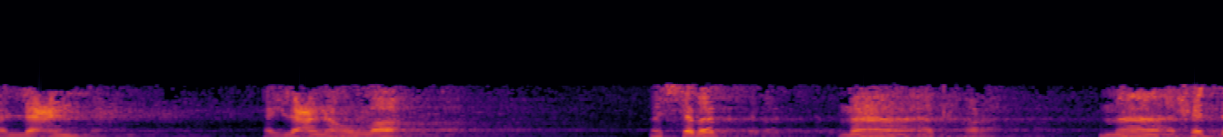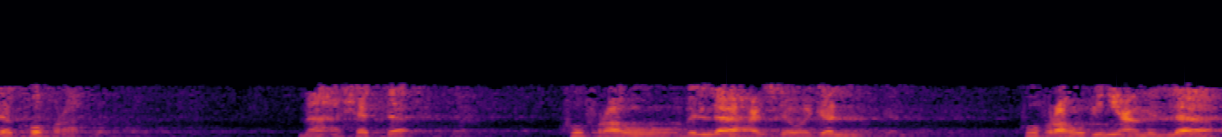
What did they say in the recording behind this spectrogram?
اللعن أي لعنه الله. السبب ما أكثره ما أشد كفره ما أشد كفره بالله عز وجل كفره بنعم الله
